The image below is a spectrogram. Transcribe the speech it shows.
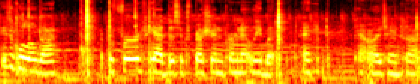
He's a cool little guy. I prefer if he had this expression permanently, but I can't really change that.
